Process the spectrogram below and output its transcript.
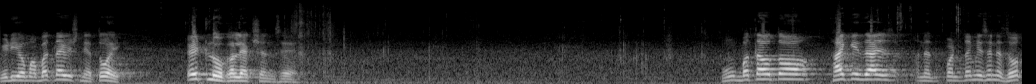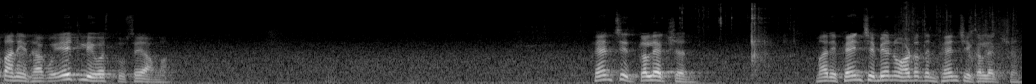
વિડીયોમાં બતાવીશ ને તોય એટલું કલેક્શન છે. હું બતાવતો થાકી જાય અને પણ તમે છે ને જોતા નહીં થાકો, એટલી વસ્તુ છે આમાં. ફેન્સી કલેક્શન મારી ફેન્સી બેનું હાટો તેને ફેન્સી કલેક્શન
